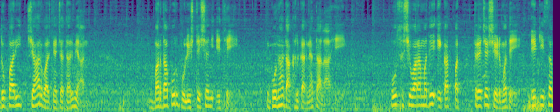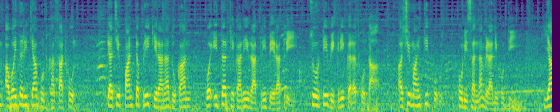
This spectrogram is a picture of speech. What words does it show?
दुपारी चार वाजण्याच्या दरम्यान बर्दापूर पोलीस स्टेशन येथे गुन्हा दाखल करण्यात आला आहे. पूस शिवारामध्ये एका कुत्र्याच्या शेडमध्ये एक इसम अवैधरित्या गुटखा साठवून त्याची पानटपरी किराणा दुकान व इतर ठिकाणी रात्री बेरात्री चोरटी विक्री करत होता अशी माहिती पो पोलिसांना मिळाली होती. या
